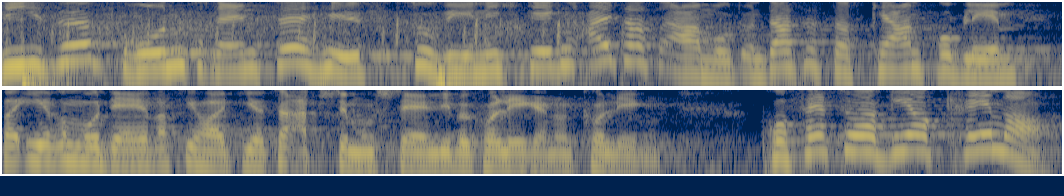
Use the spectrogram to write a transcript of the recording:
Diese Grundrente hilft zu wenig gegen Altersarmut. Und das ist das Kernproblem bei Ihrem Modell, was Sie heute hier zur Abstimmung stellen, liebe Kolleginnen und Kollegen. Professor Georg Krämer,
